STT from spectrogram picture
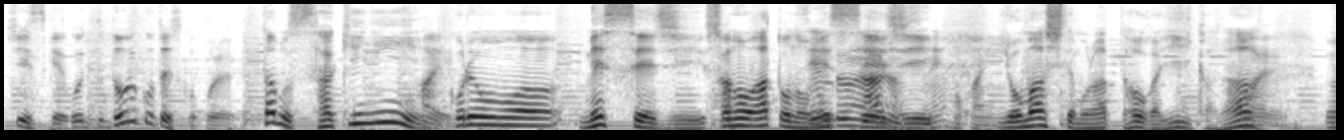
しいですけどこれどういうことですかこれ？多分先にはい。これをメッセージその後のメッセージね。読ましてもらった方がいいかな、はい。う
